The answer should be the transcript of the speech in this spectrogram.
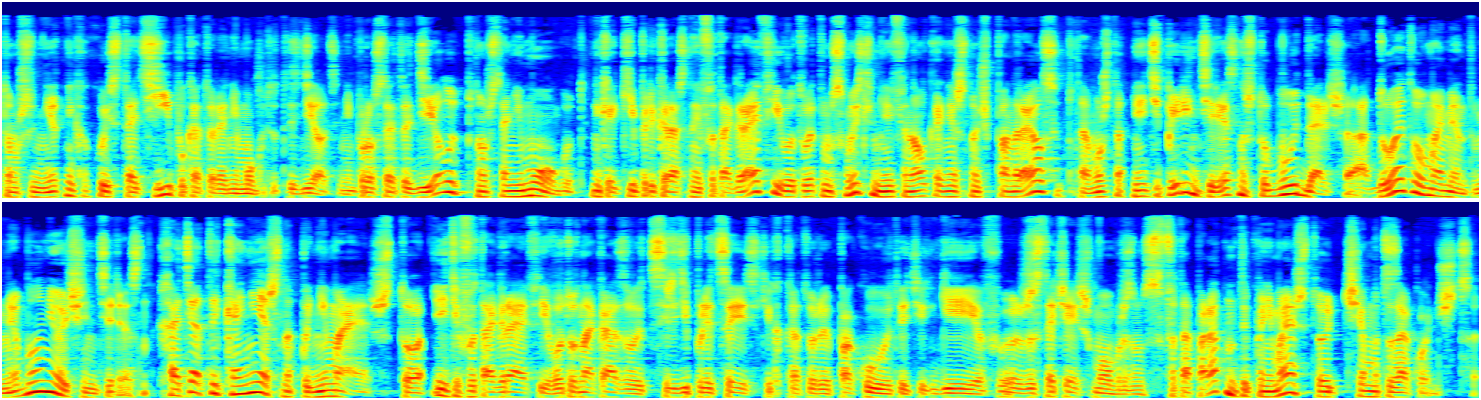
том, что нет никакой статьи, по которой они могут это сделать. Они просто это делают, потому что они могут. Никакие прекрасные фотографии. Вот в этом смысле мне финал, конечно, очень понравился, потому что мне теперь интересно, что будет дальше. А до этого момента мне было не очень интересно. Хотя ты, конечно, понимаешь, что эти фотографии, вот он оказывается среди полицейских, которые пакуют этих геев жесточайшим образом с фотоаппаратом, ты понимаешь, что чем это закончится.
